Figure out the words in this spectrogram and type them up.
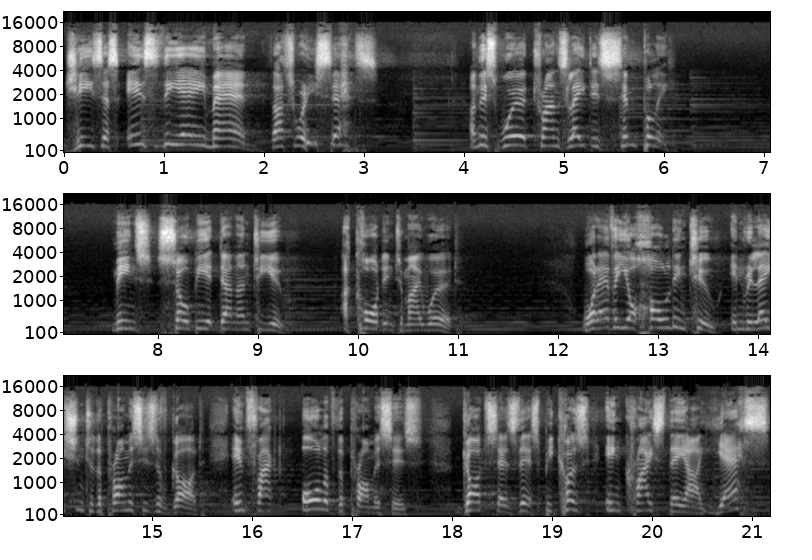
Jesus is the Amen. That's what he says. And this word translated simply means, So be it done unto you, according to my word whatever you're holding to in relation to the promises of God, in fact, all of the promises, God says this because in Christ they are yes,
